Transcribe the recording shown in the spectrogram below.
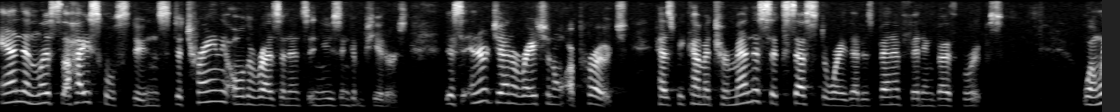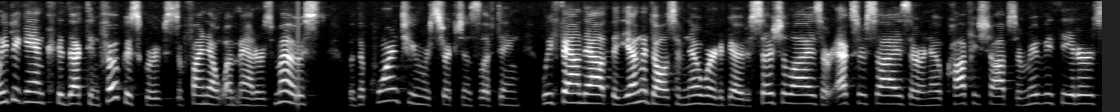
and enlist the high school students to train the older residents in using computers. This intergenerational approach has become a tremendous success story that is benefiting both groups. When we began conducting focus groups to find out what matters most, with the quarantine restrictions lifting, we found out that young adults have nowhere to go to socialize or exercise. There are no coffee shops or movie theaters.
